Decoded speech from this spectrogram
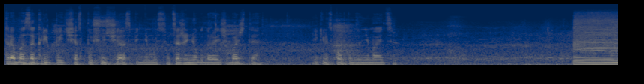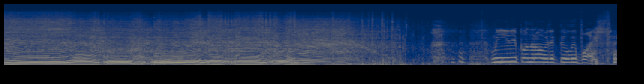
треба закріпити. Зараз пущу, ще раз піднімуся. Це Женюк, до речі, бачите, яким спортом займається. Мені не понравилось, як ти улибаєшся.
